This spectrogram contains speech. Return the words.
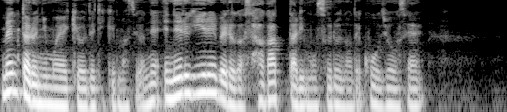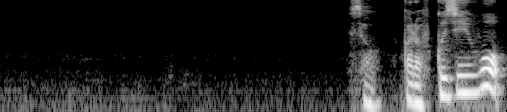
メンタルにも影響出てきますよね。エネルギーレベルが下がったりもするので甲状腺。そう。だから副腎を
